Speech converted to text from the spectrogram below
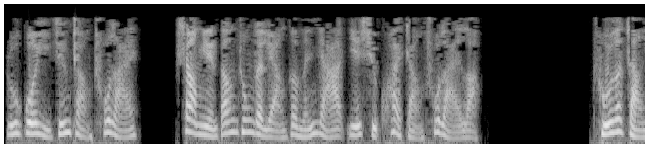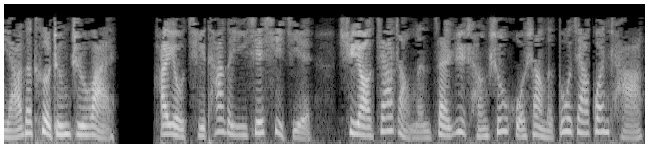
如果已经长出来，上面当中的两个门牙也许快长出来了。除了长牙的特征之外，还有其他的一些细节需要家长们在日常生活上的多加观察。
